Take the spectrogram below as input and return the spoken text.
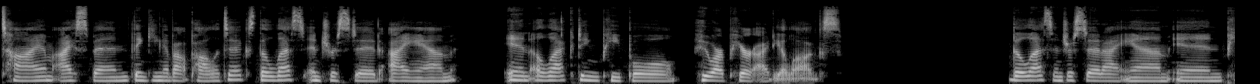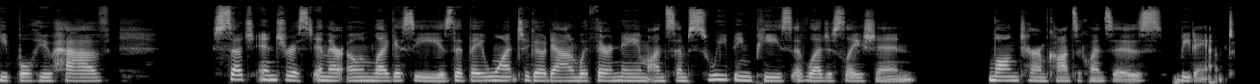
time I spend thinking about politics, the less interested I am in electing people who are pure ideologues. The less interested I am in people who have such interest in their own legacies that they want to go down with their name on some sweeping piece of legislation, long term consequences be damned.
